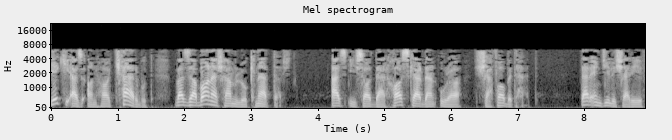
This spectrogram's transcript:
یکی از آنها کر بود و زبانش هم لکنت داشت. از عیسی درخواست کردند او را شفا بدهد. در انجیل شریف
